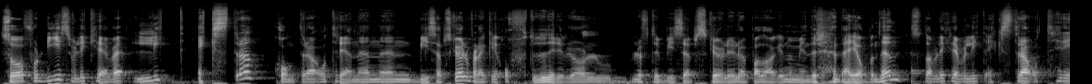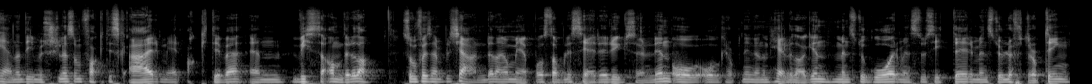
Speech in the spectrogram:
Så for de så vil det kreve litt ekstra kontra å trene en, en bicepskøl, for det er ikke ofte du driver og løfter bicepskøl i løpet av dagen, med mindre det er jobben din. Så da vil det kreve litt ekstra å trene de musklene som faktisk er mer aktive enn visse andre, da. Som f.eks. kjernen din er jo med på å stabilisere ryggsøylen din og overkroppen din gjennom hele dagen. Mens du går, mens du sitter, mens du løfter opp ting.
